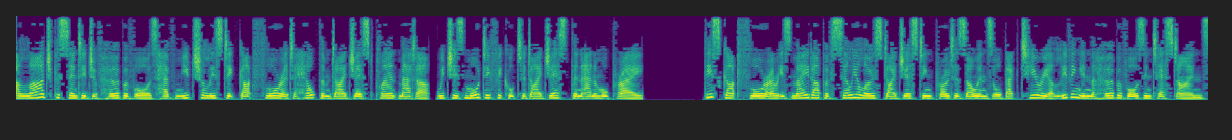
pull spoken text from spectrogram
A large percentage of herbivores have mutualistic gut flora to help them digest plant matter, which is more difficult to digest than animal prey. This gut flora is made up of cellulose-digesting protozoans or bacteria living in the herbivore's intestines.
